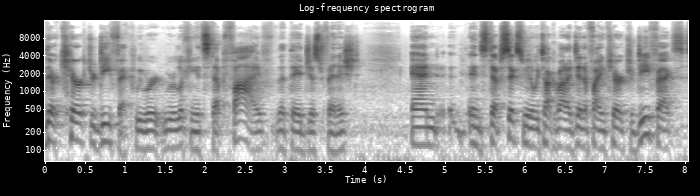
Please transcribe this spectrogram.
their character defect. We were we were looking at step five that they had just finished, and in step six, you know, we talk about identifying character defects,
